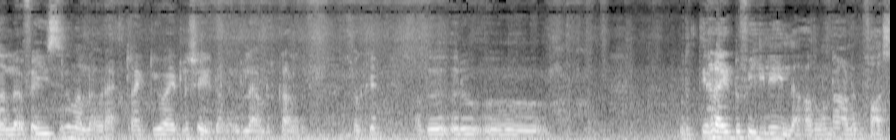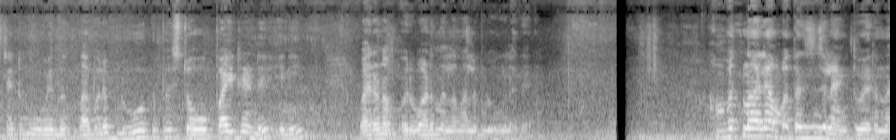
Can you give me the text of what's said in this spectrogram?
നല്ല ഫേസിന് നല്ല ഒരു അട്രാക്റ്റീവ് ആയിട്ടുള്ള ഷെയ്ഡാണ് ഒരു ലാവൻഡർ കളർ ഓക്കെ അത് ഒരു വൃത്തികളായിട്ട് ഫീൽ ചെയ്യില്ല. അതുകൊണ്ടാണ് ഫാസ്റ്റായിട്ട് ഫാസ്റ്റ് മൂവ് ചെയ്യുന്നത്. അതുപോലെ ബ്ലൂ ഒക്കെ ഇപ്പോൾ സ്റ്റോപ്പ് ആയിട്ടുണ്ട്. ഇനി വരണം. ഒരുപാട് നല്ല നല്ല ബ്ലൂകളൊക്കെ അമ്പത്തിനാല് അമ്പത്തഞ്ച് ഇഞ്ച് ലെങ്ത് വരുന്ന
